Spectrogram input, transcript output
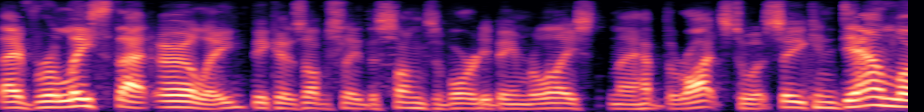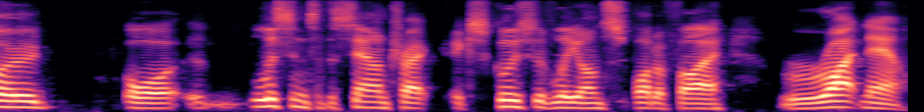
They've released that early because obviously the songs have already been released and they have the rights to it. So you can download or uh, listen to the soundtrack exclusively on Spotify right now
